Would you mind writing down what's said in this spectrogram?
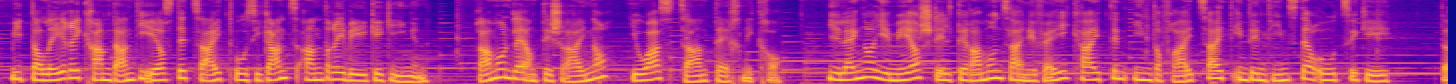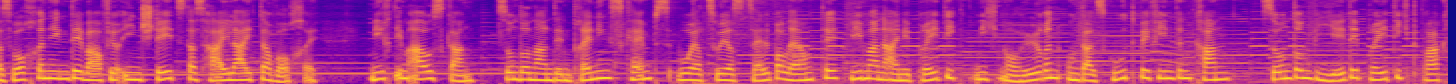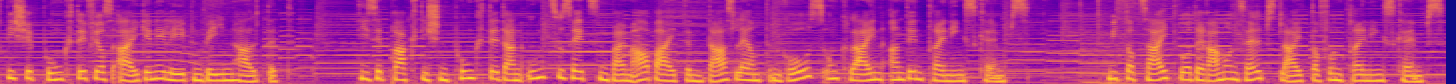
Mit der Lehre kam dann die erste Zeit, wo sie ganz andere Wege gingen. Ramon lernte Schreiner, Joas Zahntechniker. Je länger, je mehr stellte Ramon seine Fähigkeiten in der Freizeit in den Dienst der OCG. Das Wochenende war für ihn stets das Highlight der Woche. Nicht im Ausgang, sondern an den Trainingscamps, wo er zuerst selber lernte, wie man eine Predigt nicht nur hören und als gut befinden kann, sondern wie jede Predigt praktische Punkte fürs eigene Leben beinhaltet. Diese praktischen Punkte dann umzusetzen beim Arbeiten, das lernten Groß und Klein an den Trainingscamps. Mit der Zeit wurde Ramon selbst Leiter von Trainingscamps.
